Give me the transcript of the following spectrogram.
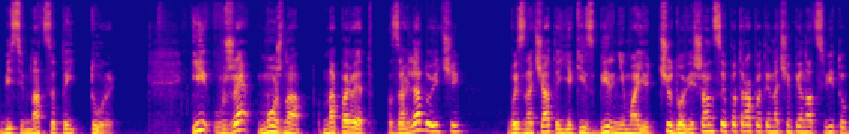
18 тури. І вже можна наперед заглядуючи, визначати, які збірні мають чудові шанси потрапити на чемпіонат світу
